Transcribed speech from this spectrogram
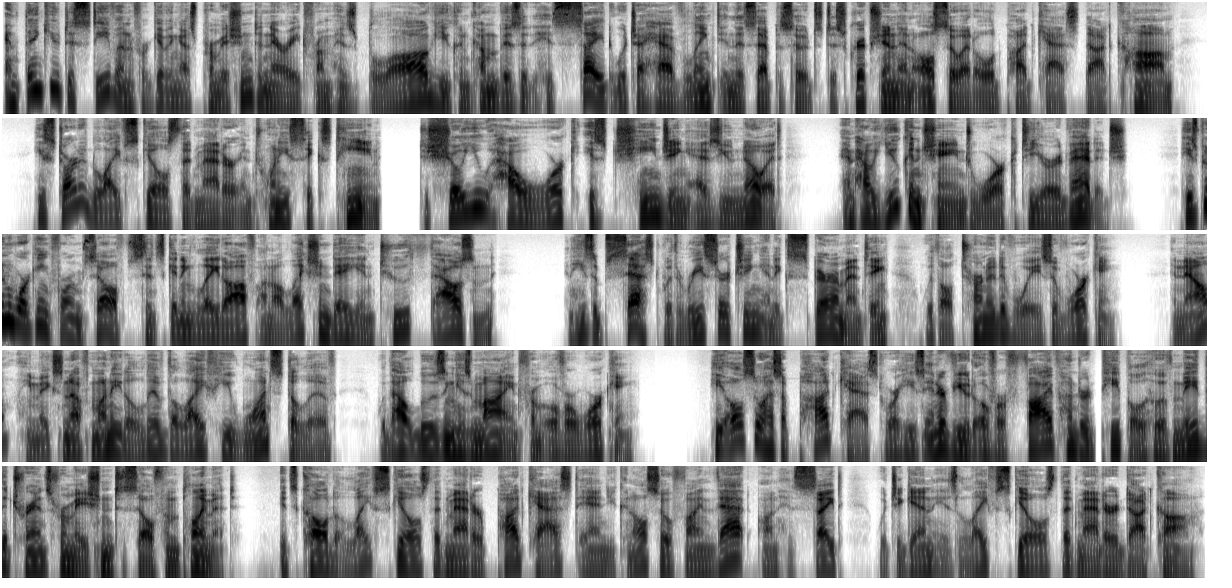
And thank you to Stephen for giving us permission to narrate from his blog. You can come visit his site, which I have linked in this episode's description and also at oldpodcast.com. He started Life Skills That Matter in 2016 to show you how work is changing as you know it and how you can change work to your advantage. He's been working for himself since getting laid off on election day in 2000, and he's obsessed with researching and experimenting with alternative ways of working. And now he makes enough money to live the life he wants to live without losing his mind from overworking. He also has a podcast where he's interviewed over 500 people who have made the transformation to self employment. It's called Life Skills That Matter Podcast, and you can also find that on his site, which again is lifeskillsthatmatter.com.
